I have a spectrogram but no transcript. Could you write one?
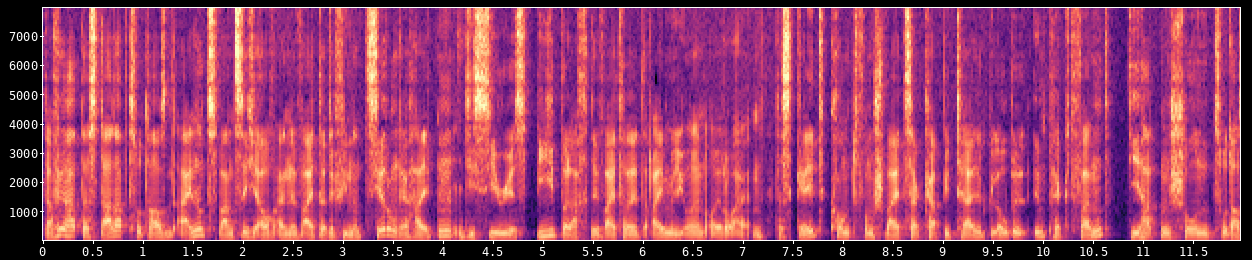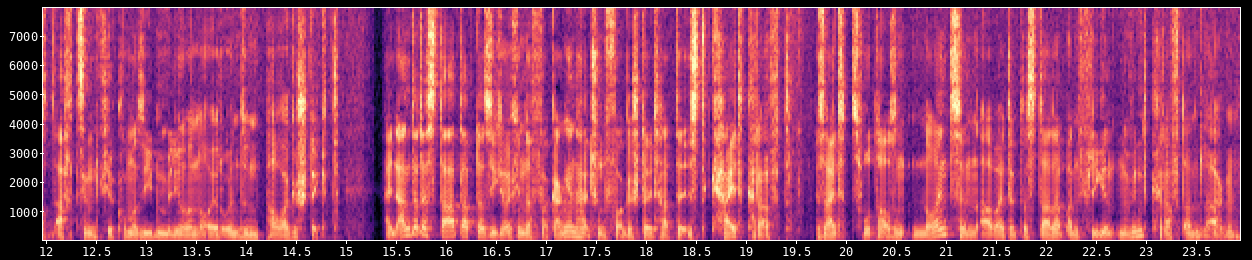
Dafür hat das Startup 2021 auch eine weitere Finanzierung erhalten. Die Series B brachte weitere 3 Millionen Euro ein. Das Geld kommt vom Schweizer Kapital Global Impact Fund. Die hatten schon 2018 4,7 Millionen Euro in SynPower gesteckt. Ein anderes Startup, das ich euch in der Vergangenheit schon vorgestellt hatte, ist Kitekraft. Seit 2019 arbeitet das Startup an fliegenden Windkraftanlagen.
